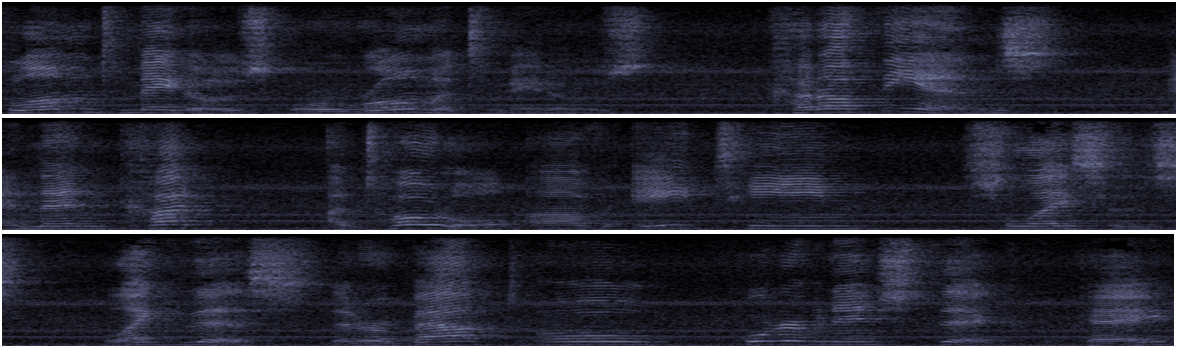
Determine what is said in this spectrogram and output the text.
plum tomatoes or Roma tomatoes, cut off the ends, and then cut a total of 18 slices like this that are about, oh, quarter of an inch thick, okay?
